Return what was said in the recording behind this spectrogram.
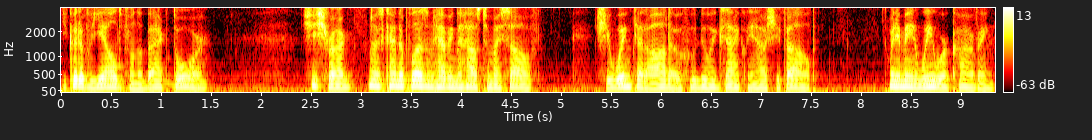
You could have yelled from the back door. She shrugged. It was kind of pleasant having the house to myself. She winked at Otto, who knew exactly how she felt. What do you mean we were carving?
